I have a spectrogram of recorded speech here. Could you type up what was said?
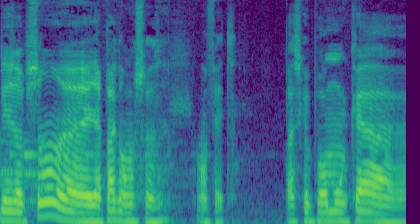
Des options, il euh, n'y a pas grand-chose en fait. Parce que pour mon cas, euh,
